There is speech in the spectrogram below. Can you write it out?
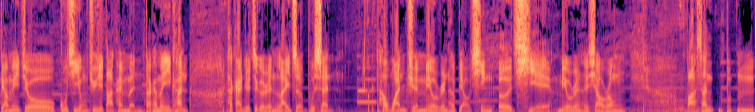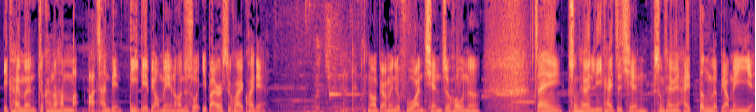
表妹就鼓起勇气去打开门。打开门一看，她感觉这个人来者不善，他完全没有任何表情，而且没有任何笑容。把餐嗯，一开门就看到他把把餐点递给表妹，然后就说一百二十块，快点。然后表妹就付完钱之后呢，在送餐员离开之前，送餐员还瞪了表妹一眼，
